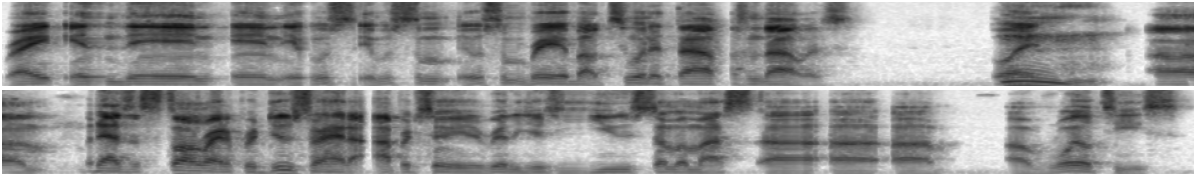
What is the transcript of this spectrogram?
right? And then and it was it was some it was some bread about two hundred thousand dollars but mm. um, but as a songwriter producer, I had an opportunity to really just use some of my uh, uh, uh, uh royalties.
